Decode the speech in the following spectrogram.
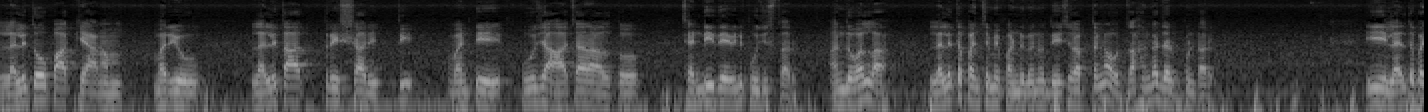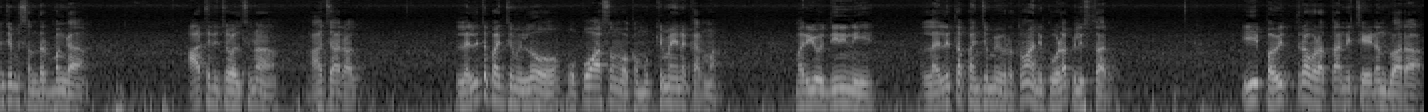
లలితోపాఖ్యానం మరియు లలితాత్రిషరితి వంటి పూజ ఆచారాలతో చండీదేవిని పూజిస్తారు. అందువల్ల లలిత పంచమి పండుగను దేశవ్యాప్తంగా ఉత్సాహంగా జరుపుకుంటారు. ఈ లలిత పంచమి సందర్భంగా ఆచరించవలసిన ఆచారాలు. లలిత పంచమిలో ఉపవాసం ఒక ముఖ్యమైన కర్మ. మరియు దీనిని లలిత పంచమి వ్రతం అని కూడా పిలుస్తారు. ఈ పవిత్ర వ్రతాన్ని చేయడం ద్వారా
